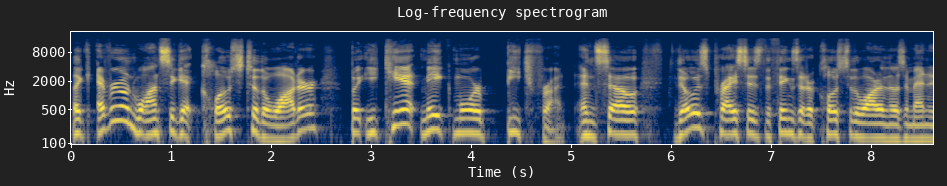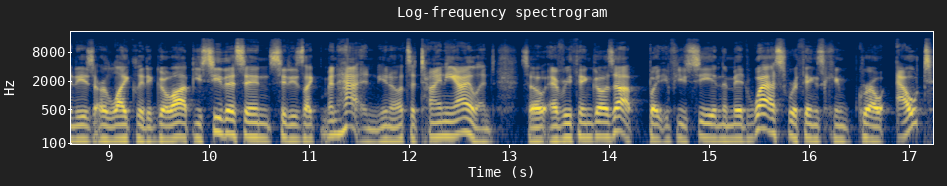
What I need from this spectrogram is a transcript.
Like everyone wants to get close to the water, but you can't make more beachfront. And so those prices, the things that are close to the water and those amenities are likely to go up. You see this in cities like Manhattan, you know, it's a tiny island, so everything goes up. But if you see in the Midwest where things can grow out,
